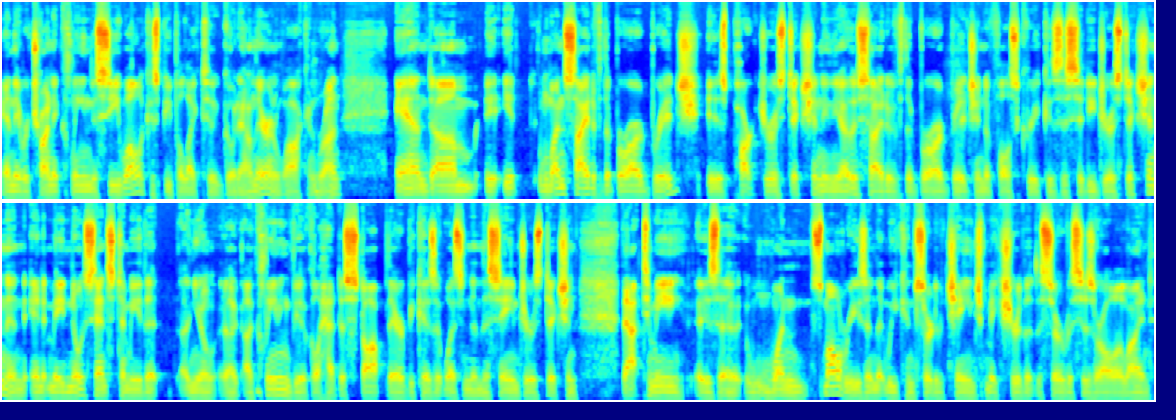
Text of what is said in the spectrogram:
and they were trying to clean the seawall because people like to go down there and walk and run and um, it, it, one side of the Burrard Bridge is park jurisdiction, and the other side of the Burrard Bridge into False Creek is the city jurisdiction. And, and it made no sense to me that uh, you know a, a, cleaning vehicle had to stop there because it wasn't in the same jurisdiction. That to me is a one small reason that we can sort of change, make sure that the services are all aligned.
